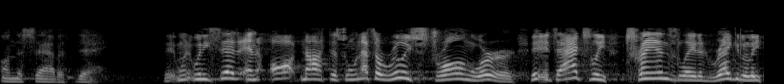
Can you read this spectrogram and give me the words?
on the Sabbath day? When, when he says, and ought not this woman, that's a really strong word. It's actually translated regularly,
